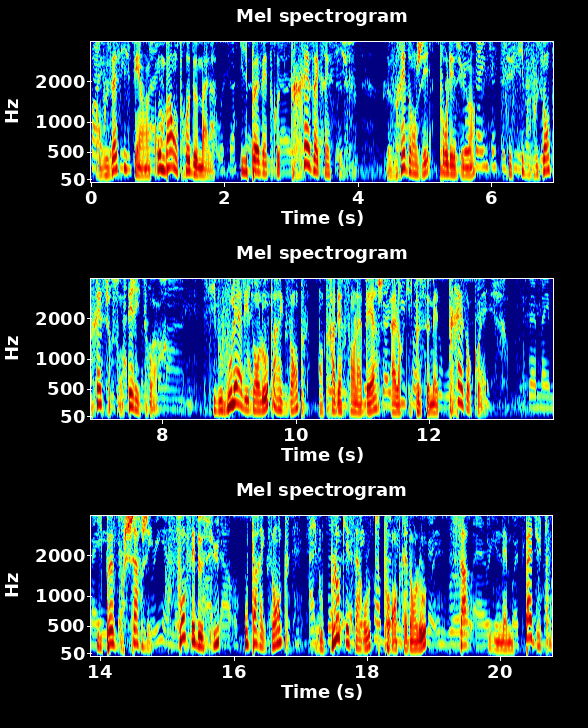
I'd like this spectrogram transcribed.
Quand vous assistez à un combat entre deux mâles, ils peuvent être très agressifs. Le vrai danger pour les humains, c'est si vous vous entrez sur son territoire. Si vous voulez aller dans l'eau, par exemple, en traversant la berge alors qu'il peut se mettre très en colère. Ils peuvent vous charger, vous foncer dessus Ou par exemple, si vous bloquez sa route pour entrer dans l'eau, ça, il n'aime pas du tout.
